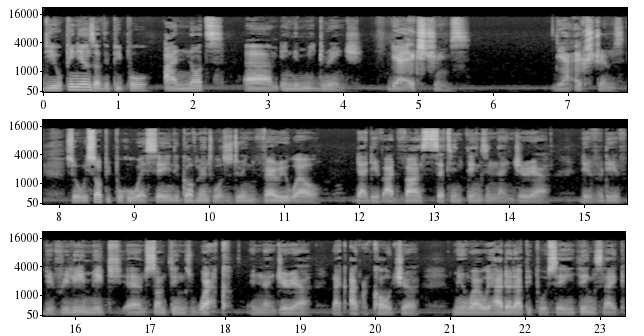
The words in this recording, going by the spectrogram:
the opinions of the people are not um, in the mid range, they are extremes. They are extremes. So we saw people who were saying the government was doing very well, that they've advanced certain things in Nigeria. They've they've, they've really made um, some things work in Nigeria, like agriculture. Meanwhile, we had other people saying things like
